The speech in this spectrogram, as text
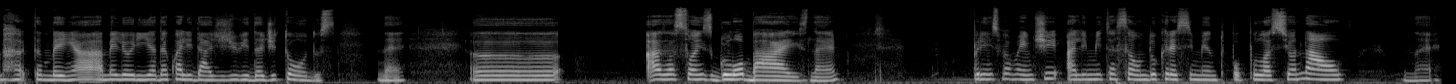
também a, melhoria da qualidade de vida de todos, né? Uh, as ações globais, né? Principalmente a limitação do crescimento populacional, né?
